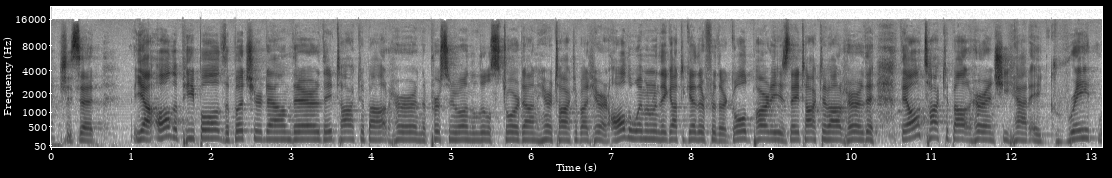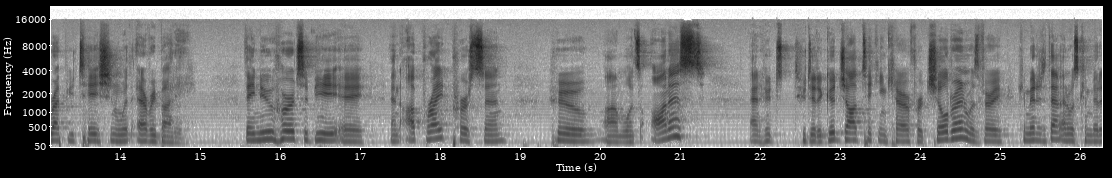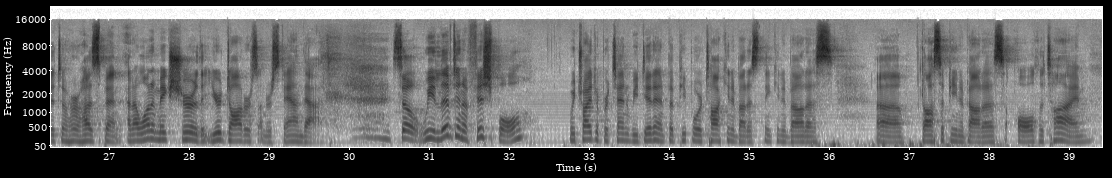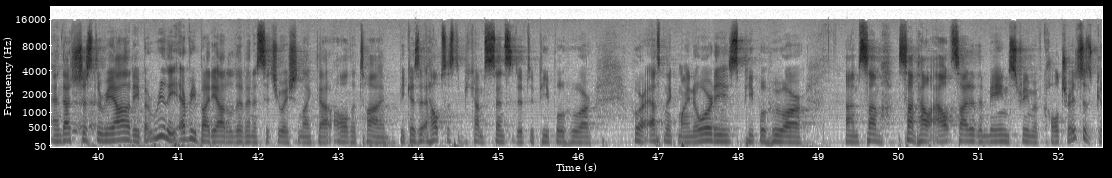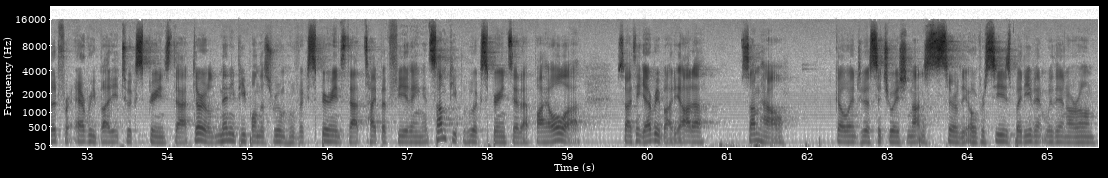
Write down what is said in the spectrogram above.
she said, Yeah, all the people, the butcher down there, they talked about her, and the person who owned the little store down here talked about her, and all the women, when they got together for their gold parties, they talked about her. They, they all talked about her, and she had a great reputation with everybody. They knew her to be a, an upright person who um, was honest and who, who did a good job taking care of her children, was very committed to them, and was committed to her husband. And I want to make sure that your daughters understand that. So we lived in a fishbowl. We tried to pretend we didn't, but people were talking about us, thinking about us, uh, gossiping about us all the time. And that's just the reality. But really, everybody ought to live in a situation like that all the time because it helps us to become sensitive to people who are, who are ethnic minorities, people who are um, some, somehow outside of the mainstream of culture. It's just good for everybody to experience that. There are many people in this room who've experienced that type of feeling, and some people who experience it at Biola. So I think everybody ought to somehow go into a situation, not necessarily overseas, but even within our own,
